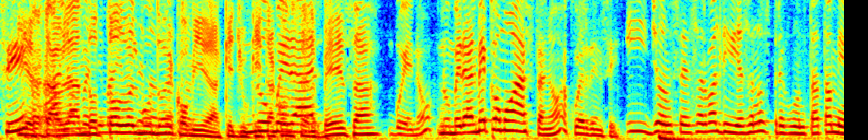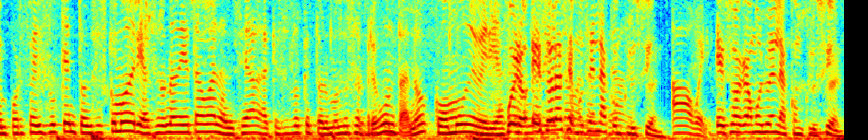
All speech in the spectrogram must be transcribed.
¿Sí? Y está Ah, no, hablando pues todo el mundo de comida, que yuquita Numeral. con cerveza. Bueno, numeral me como hasta, ¿no? Acuérdense. Y John César Valdivieso nos pregunta también por Facebook, entonces, ¿cómo debería ser una dieta balanceada? Que eso es lo que todo el mundo se pregunta, ¿no? ¿Cómo debería ser Bueno, eso lo hacemos en la conclusión. Ah, bueno. Eso hagámoslo en la conclusión.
